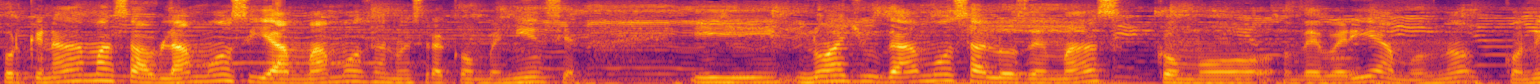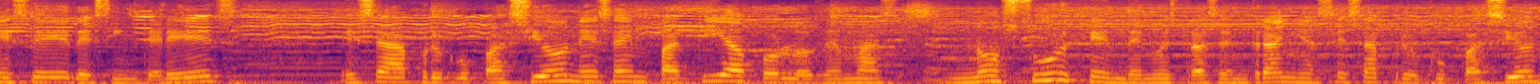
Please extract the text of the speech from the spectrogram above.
porque nada más hablamos y amamos a nuestra conveniencia y no ayudamos a los demás como deberíamos, ¿no? Con ese desinterés, esa preocupación, esa empatía por los demás, no surgen de nuestras entrañas esa preocupación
